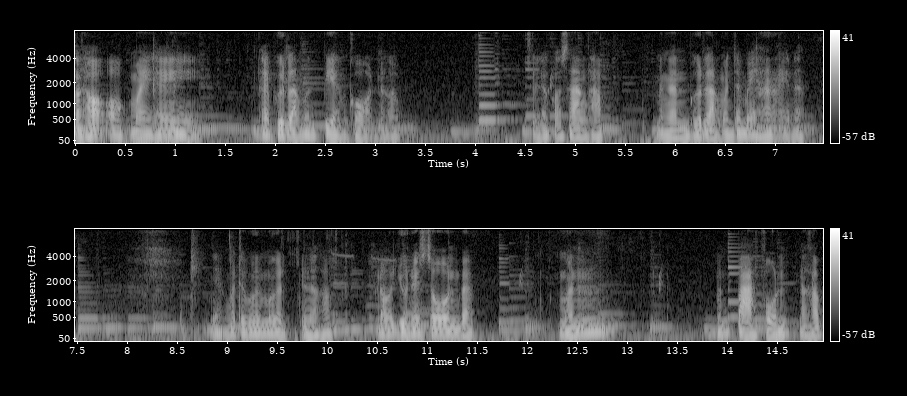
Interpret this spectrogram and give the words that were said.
กระเทาะออกใหม่ให้ให้พื้นหลังมันเปลี่ยนก่อนนะครับ เสร็จแล้วก็สร้างทับไม่งั้นพื้นหลังมันจะไม่หายนะ เนี่ยก็จะมืดๆอยู่นะครับ เราอยู่ในโซนแบบเหมือน เหมือนป่าฝนนะครับ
